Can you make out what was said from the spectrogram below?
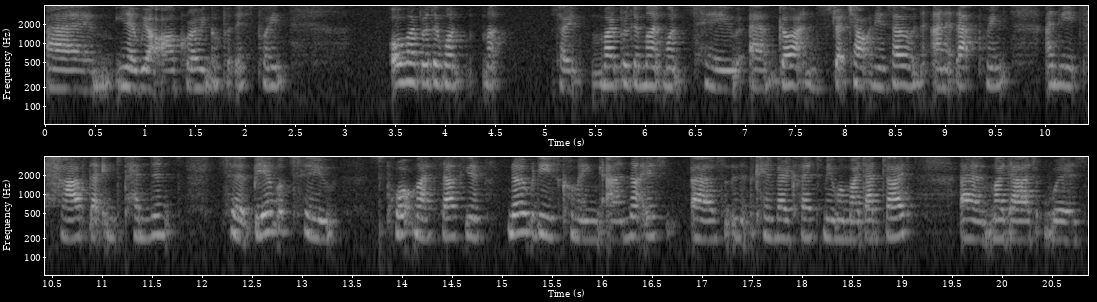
um, you know we are are growing up at this point. Or my brother want my sorry my brother might want to um, go out and stretch out on his own and at that point I need to have that independence to be able to support myself. You know nobody is coming and that is uh, something that became very clear to me when my dad died. Um, my dad was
